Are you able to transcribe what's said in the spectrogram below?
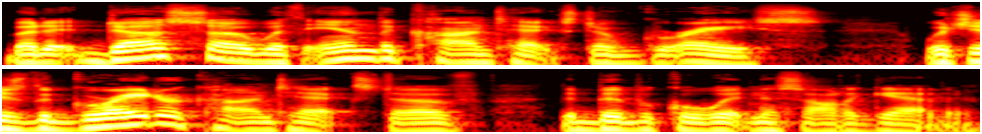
but it does so within the context of grace, which is the greater context of the biblical witness altogether?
